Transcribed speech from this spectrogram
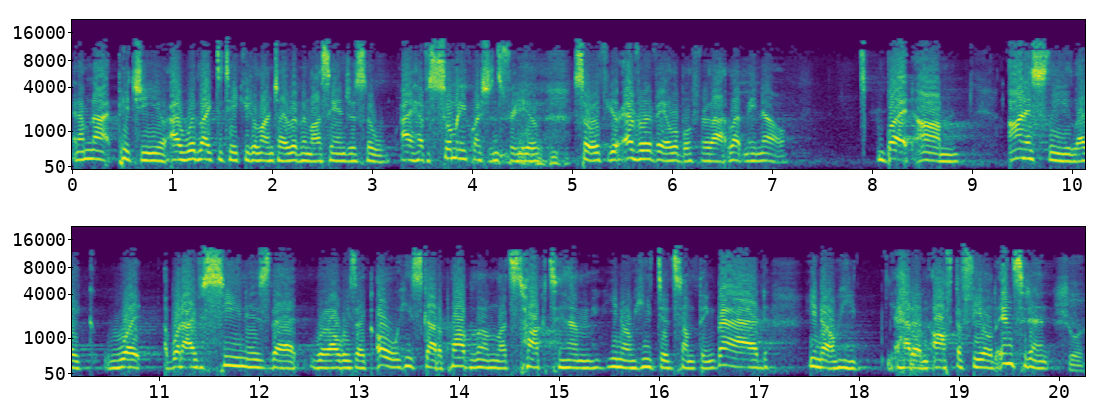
and I'm not pitching you, I would like to take you to lunch. I live in Los Angeles, so I have so many questions for you. so if you're ever available for that, let me know. But um, honestly, like what what I've seen is that we're always like, oh, he's got a problem. Let's talk to him. You know, he did something bad. You know, he had an off the field incident. Sure.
